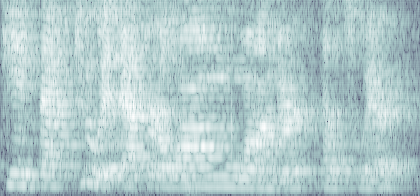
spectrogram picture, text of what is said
came back to it after a long wander elsewhere?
